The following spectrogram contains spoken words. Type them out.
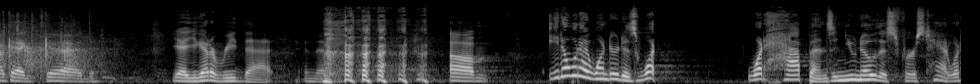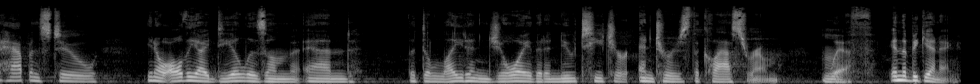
Okay, good. Yeah, you got to read that. And then, um, you know what I wondered is what what happens, and you know this firsthand. What happens to you know all the idealism and the delight and joy that a new teacher enters the classroom with in the beginning?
